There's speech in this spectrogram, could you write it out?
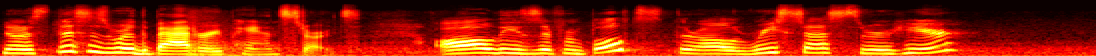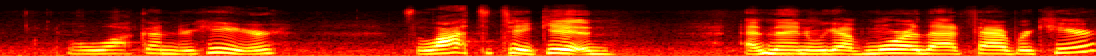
notice this is where the battery pan starts. All these different bolts, they're all recessed through here. We'll walk under here. It's a lot to take in. And then we have more of that fabric here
